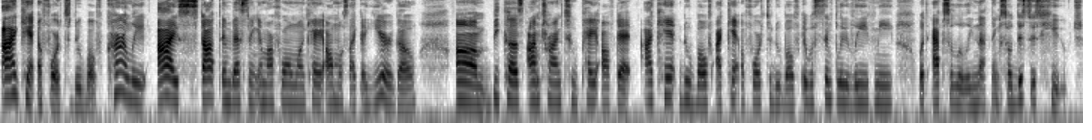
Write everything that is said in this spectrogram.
I can't afford to do both. Currently, I stopped investing in my 401k almost like a year ago um, because I'm trying to pay off debt. I can't do both. I can't afford to do both. It would simply leave me with absolutely nothing. So, this is huge.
